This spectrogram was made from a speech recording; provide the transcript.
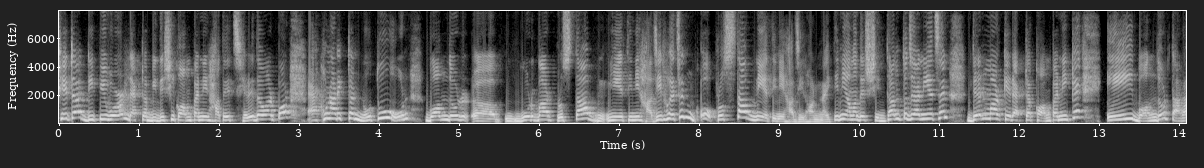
সেটা ডিপি ওয়ার্ল্ড একটা বিদেশি কোম্পানির হাতে ছেড়ে দেওয়ার পর এখন আরেকটা নতুন বন্দর গড়বার প্রস্তাব নিয়ে তিনি হাজির হয়েছেন। ও, প্রস্তাব নিয়ে তিনি হাজির হন নাই। তিনি আমাদের সিদ্ধান্ত জানিয়েছেন ডেনমার্কের একটা কোম্পানিকে এই বন্দর তারা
